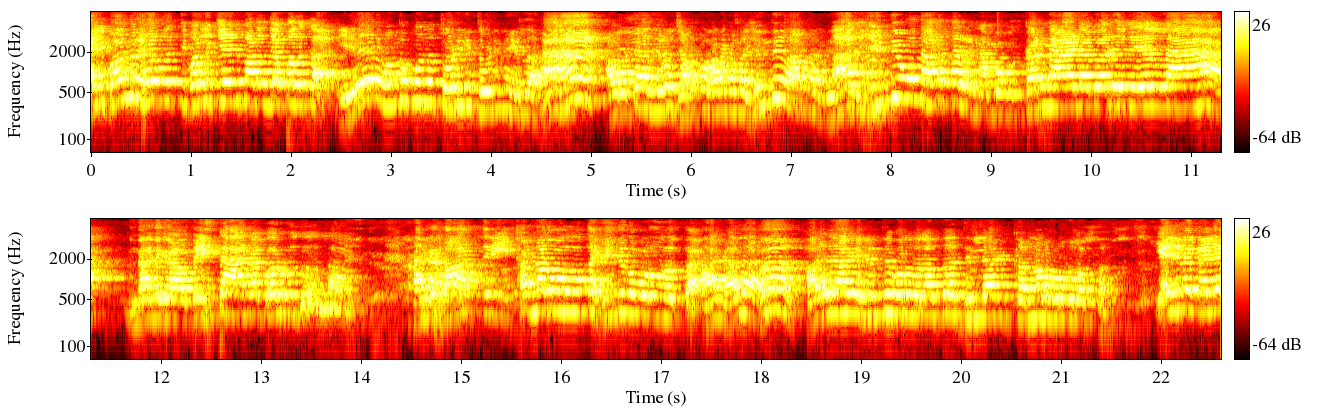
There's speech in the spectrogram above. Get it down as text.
ಅಲ್ಲಿ ಬಂದ್ರೆ ಹೇಳತ್ತಿ ಬರ್ಲಿಕ್ಕೆ ಏನ್ ಮಾಡಂದ್ಯಪ್ಪ ಅದಕ್ಕ? ಏನ್ ಒಂದಕ್ಕೊಂದು ತೋಡಿಗೆ ತೋಡಿನೇ ಇಲ್ಲ. ಅವ್ರ ಹೊಟ್ಟೆ ಅದೇನೋ ಜಾಪ ಹಾಡಕಲ್ಲ ಹಿಂದಿ ಹಾಡ್ತಾರೆ. ಹಿಂದಿ ಒಂದು ಹಾಡ್ತಾರೆ. ನಮಗ ಕನ್ನಡ ಬರುದಿಲ್ಲ ನನಗ ಬೆಸ್ತಾನ ಬರುದಿಲ್ಲ. ಹಾಡ್ತೀರಿ ಕನ್ನಡ ಬರುದಂತ ಹಿಂದಿನ ಬರುದಂತ ಹಾಗಲ್ಲ. ಹಳ್ಳಿಯಾಗ ಹಿಂದಿ ಬರುದಿಲ್ಲಂತ ಅಂತ ದಿಲ್ಲಾಗ ಕನ್ನಡ ಬರುದಿಲ್ಲಂತ ಎಲ್ಲಿ ಬೇಕು ಅಲ್ಲೇ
